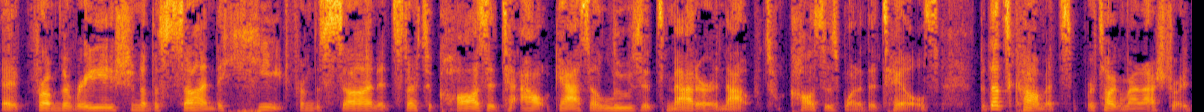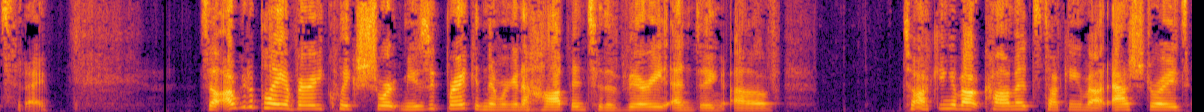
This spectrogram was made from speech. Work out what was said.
uh, from the radiation of the sun, the heat from the sun. It starts to cause it to outgas and lose its matter, and that's what causes one of the tails. But that's comets. We're talking about asteroids today. So I'm going to play a very quick short music break, and then we're going to hop into the very ending of talking about comets, talking about asteroids.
